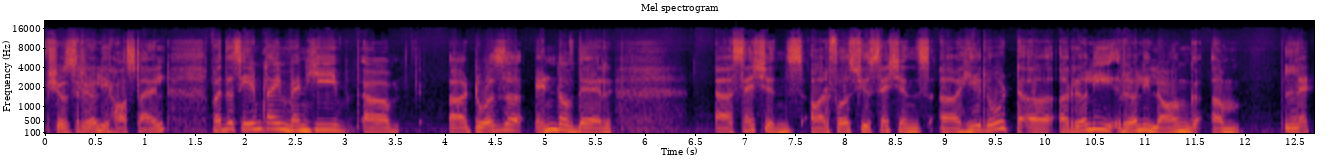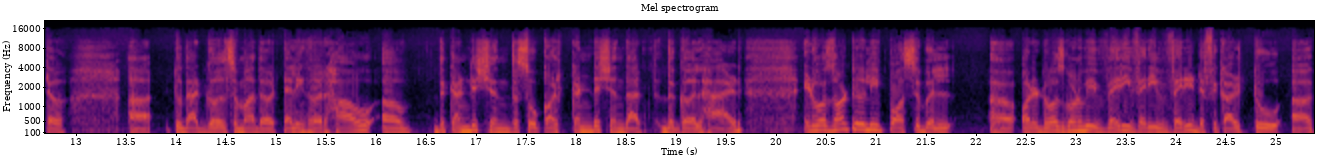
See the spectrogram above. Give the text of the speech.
she was really hostile, but at the same time, when he um, uh, towards the end of their uh, sessions or first few sessions, uh, he wrote uh, a really, really long um, letter uh, to that girl's mother telling her how uh, the condition, the so called condition that the girl had, it was not really possible. Uh, or it was going to be very, very, very difficult to uh,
